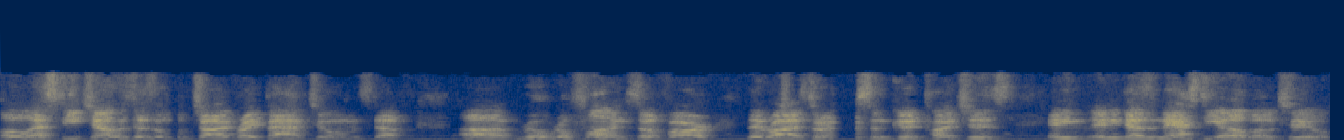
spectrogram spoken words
oh SD Jones does a little jive right back to him and stuff. Uh, real, real fun so far. Then Rod throws some good punches, and he, and he does a nasty elbow too.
